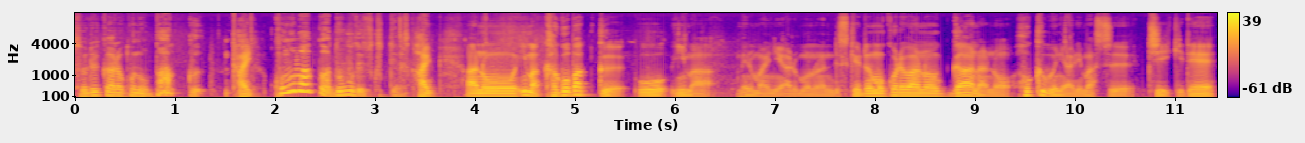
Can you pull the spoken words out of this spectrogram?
それからこのバッグ、はい、このバッグはどこで作ってるんですか、はい。あのー、今カゴバッグを今目の前にあるものなんですけれどもこれはあのガーナの北部にあります地域で、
